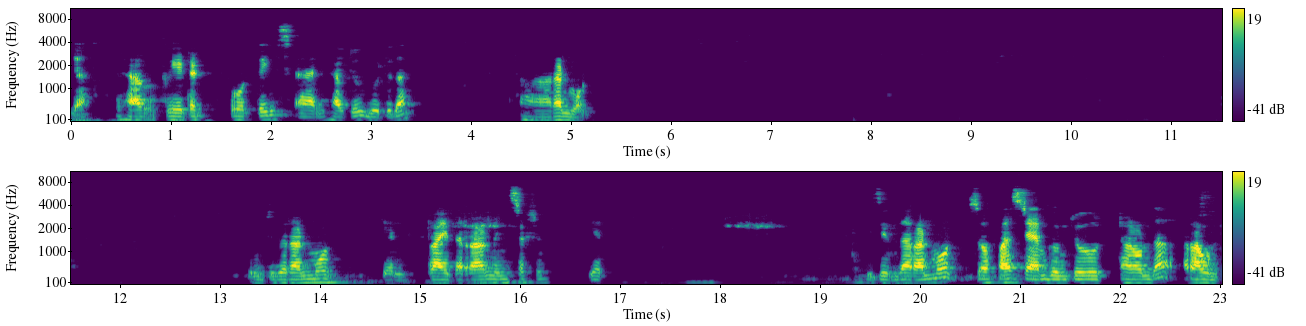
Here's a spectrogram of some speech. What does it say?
yeah we have created four things and we have to go to the uh, run mode into the run mode you can try the run instruction. Here is in the run mode. So first I am going to turn on the round.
